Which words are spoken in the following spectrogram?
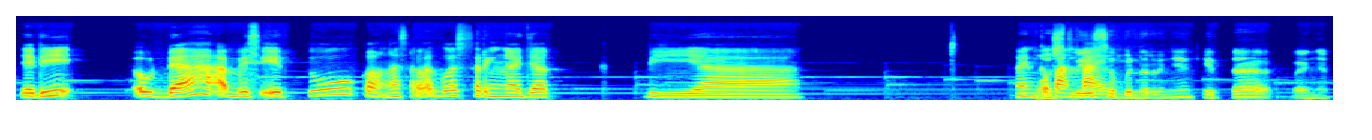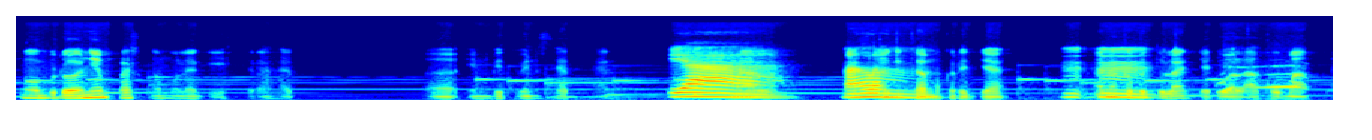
jadi udah abis itu kalau nggak salah gue sering ngajak dia main Mostly ke pantai sebenarnya kita banyak ngobrolnya pas kamu lagi uh, in between set kan iya malam lagi kamu kerja mm -mm. karena kebetulan jadwal aku makan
